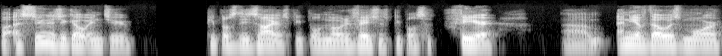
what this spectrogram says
But as soon as you go into people's desires people's motivations people's fear um, any of those more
